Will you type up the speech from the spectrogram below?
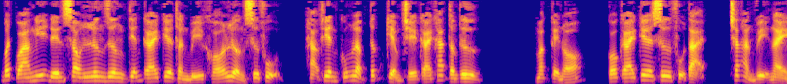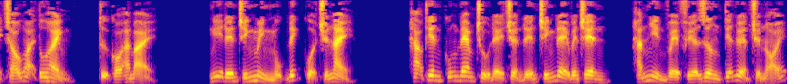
bất quá nghĩ đến sau lưng dương tiễn cái kia thần bí khó lường sư phụ, hạo thiên cũng lập tức kiềm chế cái khác tâm tư. Mặc kệ nó, có cái kia sư phụ tại, chắc hẳn vị này cháu ngoại tu hành, tự có an bài. Nghĩ đến chính mình mục đích của chuyến này, hạo thiên cũng đem chủ đề chuyển đến chính đề bên trên, hắn nhìn về phía dương tiễn luyện chuyển nói,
